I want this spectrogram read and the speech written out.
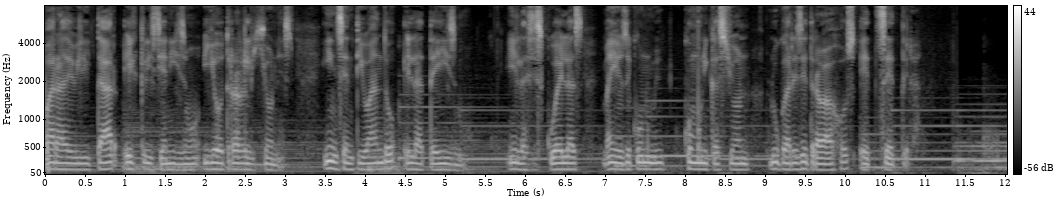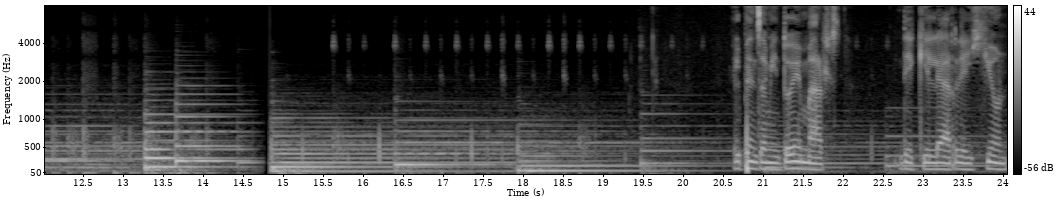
para debilitar el cristianismo y otras religiones, incentivando el ateísmo en las escuelas, medios de comunicación, lugares de trabajos, etc. El pensamiento de Marx de que la religión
